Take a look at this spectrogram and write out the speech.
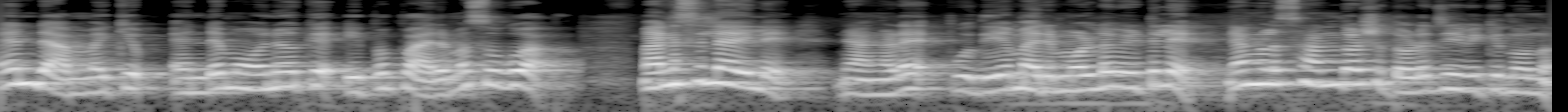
എന്റെ അമ്മയ്ക്കും എന്റെ മോനുമൊക്കെ ഇപ്പം പരമസുഖമാണ് മനസ്സിലായില്ലേ? ഞങ്ങളുടെ പുതിയ മരുമോളുടെ വീട്ടിലെ ഞങ്ങൾ സന്തോഷത്തോടെ ജീവിക്കുന്നു എന്ന്.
